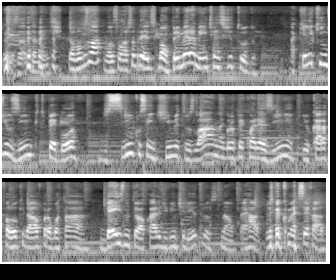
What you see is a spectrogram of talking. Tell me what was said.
Exatamente. então vamos lá, vamos falar sobre eles. Bom, primeiramente, antes de tudo, aquele kingiozinho que tu pegou de 5 centímetros lá na agropecuariazinha e o cara falou que dava pra botar 10 no teu aquário de 20 litros, não, tá errado. Já começa errado.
